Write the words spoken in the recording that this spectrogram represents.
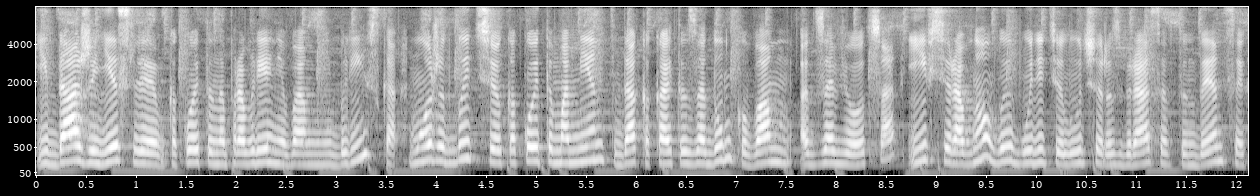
И даже если какое-то направление вам не близко, может быть, какой-то момент, да, какая-то задумка вам отзовется, и все равно вы будете лучше разбираться в тенденциях,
